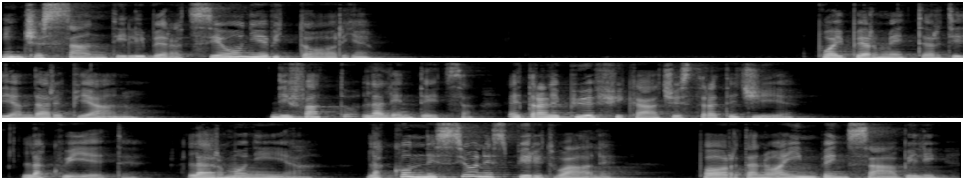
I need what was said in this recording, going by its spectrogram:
incessanti liberazioni e vittorie. Puoi permetterti di andare piano. Di fatto la lentezza è tra le più efficaci strategie. La quiete, l'armonia, la connessione spirituale portano a impensabili,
